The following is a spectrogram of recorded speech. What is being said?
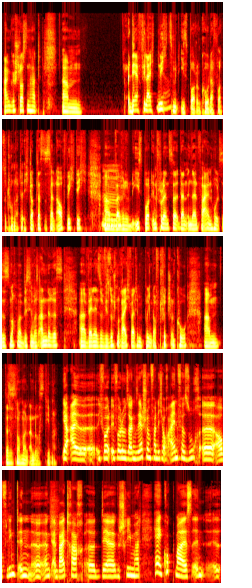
angeschlossen hat, ähm, der vielleicht nichts mit E-Sport und Co. davor zu tun hatte. Ich glaube, das ist halt auch wichtig, Mhm. ähm, weil wenn du die E-Sport-Influencer dann in deinen Verein holst, ist es nochmal ein bisschen was anderes, äh, wenn er sowieso schon Reichweite mitbringt auf Twitch und Co. Ähm, das ist nochmal ein anderes Thema. Ja, äh, ich wollte ich wollte nur sagen, sehr schön fand ich auch einen Versuch äh, auf LinkedIn, äh, irgendein Beitrag, äh, der geschrieben hat, hey, guckt mal, es in, äh,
